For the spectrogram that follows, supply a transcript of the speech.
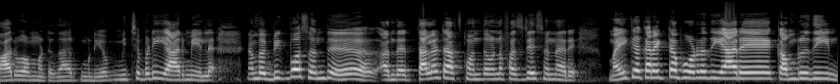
பார்வா மட்டும்தான் இருக்க முடியும். மிச்சபடி யாருமே இல்லை. நம்ம பிக் பாஸ் வந்து அந்த தலை டாஸ்க் வந்தவொடனே ஃபஸ்ட் டே சொன்னார் மைக்கை கரெக்டாக போடுறது யார்? கம்ருதீன்.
